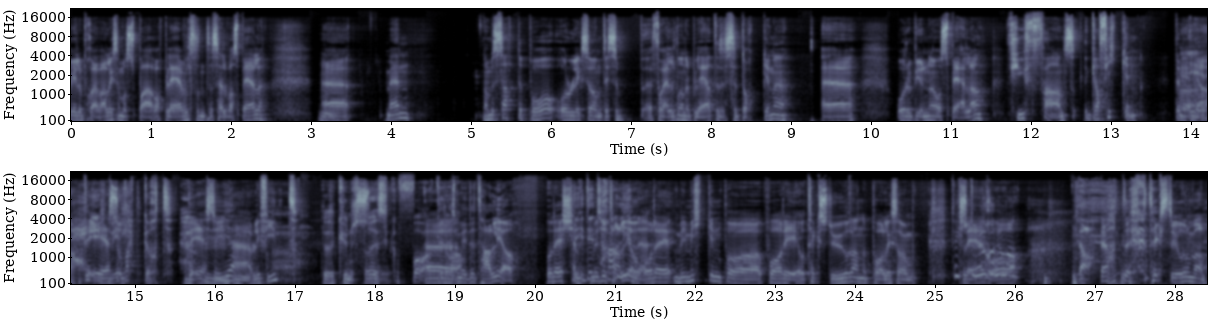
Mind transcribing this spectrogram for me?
ville prøve liksom å spare opplevelsen til selve spillet. Eh, men når vi satte på, og liksom disse foreldrene blir til disse dokkene, eh, og du begynner å spille Fy faen, grafikken! Den er, det er så vakkert. Det er så jævlig fint. Det er så kunstnerisk. Fuck, Det er så mye detaljer. Og det er kjempemye detaljer, og det er mimikken på, på de, og teksturene på liksom klær og Ja, ja det, teksturene, mann.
